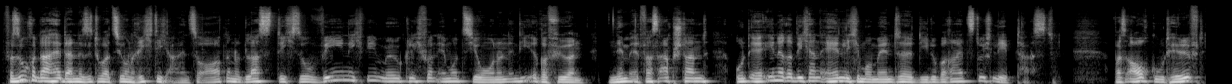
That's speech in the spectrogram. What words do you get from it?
Versuche daher deine Situation richtig einzuordnen und lass dich so wenig wie möglich von Emotionen in die Irre führen. Nimm etwas Abstand und erinnere dich an ähnliche Momente, die du bereits durchlebt hast. Was auch gut hilft,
